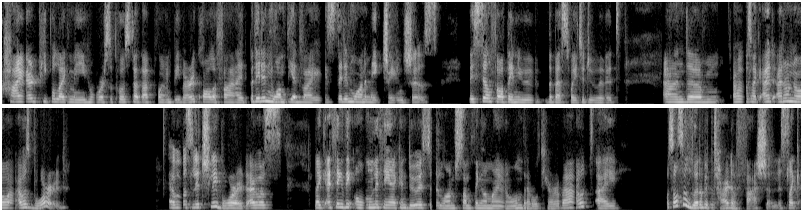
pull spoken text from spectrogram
hired people like me who were supposed to at that point be very qualified, but they didn't want the advice. They didn't want to make changes. They still thought they knew the best way to do it. And um, I was like, I, I don't know. I was bored. I was literally bored. I was like, I think the only thing I can do is to launch something on my own that I will care about. I was also a little bit tired of fashion. It's like,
